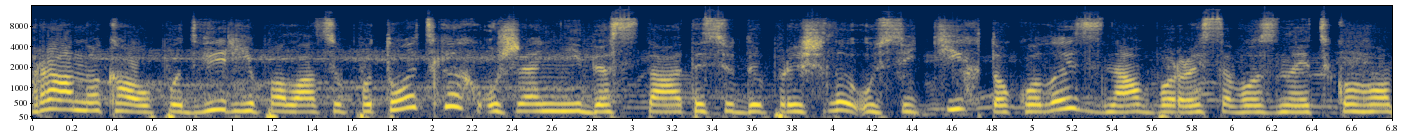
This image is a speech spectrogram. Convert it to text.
Ранок, а у подвір'ї палацу Потоцьких уже ніде стати. Сюди прийшли усі ті, хто колись знав Бориса Возницького.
